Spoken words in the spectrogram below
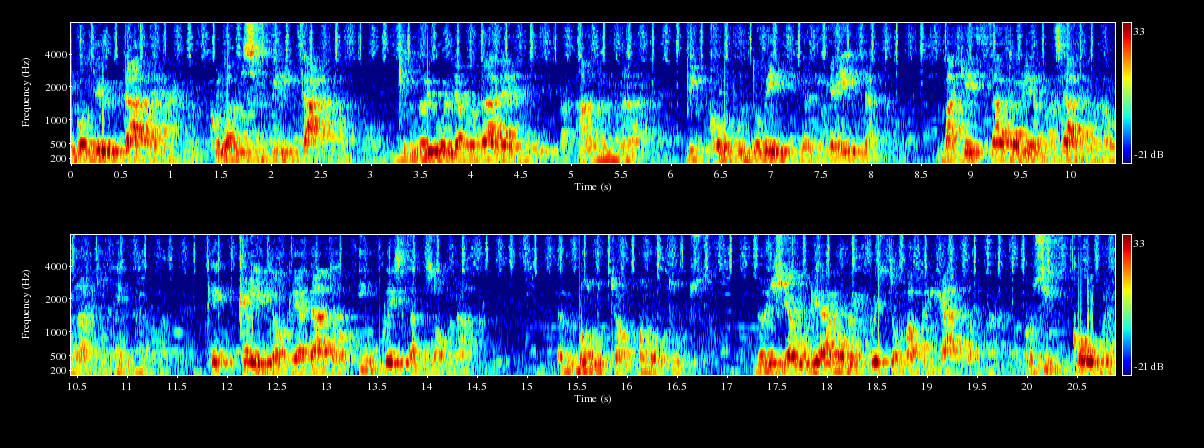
poter dare quella visibilità che noi vogliamo dare a un piccolo punto vendita di Gaeta, ma che è stato realizzato da un architetto che credo che ha dato in questa zona molto, molto lustro. Noi ci auguriamo che questo fabbricato, così come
